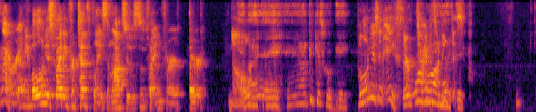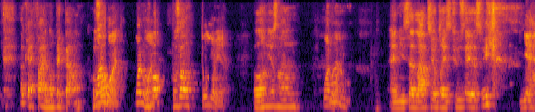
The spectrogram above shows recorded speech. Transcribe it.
Not really. I mean, Bologna is fighting for tenth place, and Lazio is fighting for third. No, I, I think it's good game. Bologna's in eighth. They're one, tied with Juventus. Okay, fine. We'll pick that one. Who's one, home? one, one, Who's one. Home? Who's home? Bologna. Bologna's home. One, one. one. And you said Lazio plays Tuesday this week. Yeah.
